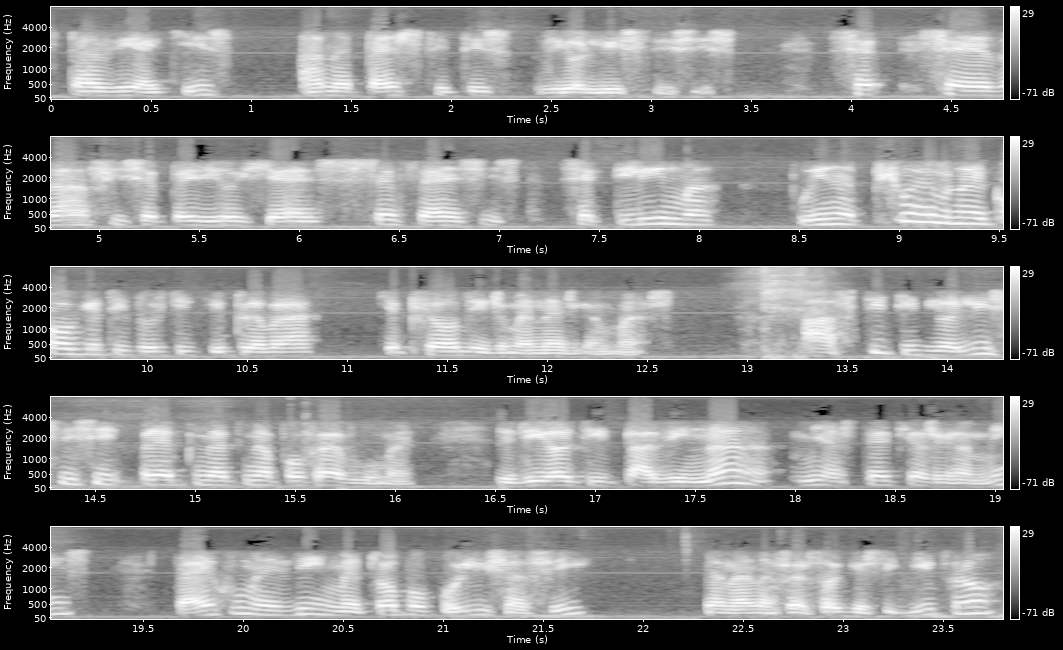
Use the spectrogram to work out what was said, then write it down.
σταδιακής ανεπαίσθητης διολίσθησης σε, σε εδάφη, σε περιοχές, σε θέσεις, σε κλίμα που είναι πιο ευνοϊκό για την τουρκική πλευρά και πιο δυσμενές για μας. Αυτή τη διολίσθηση πρέπει να την αποφεύγουμε διότι τα δεινά μιας τέτοιας γραμμής τα έχουμε δει με τρόπο πολύ σαφή για να αναφερθώ και στην Κύπρο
